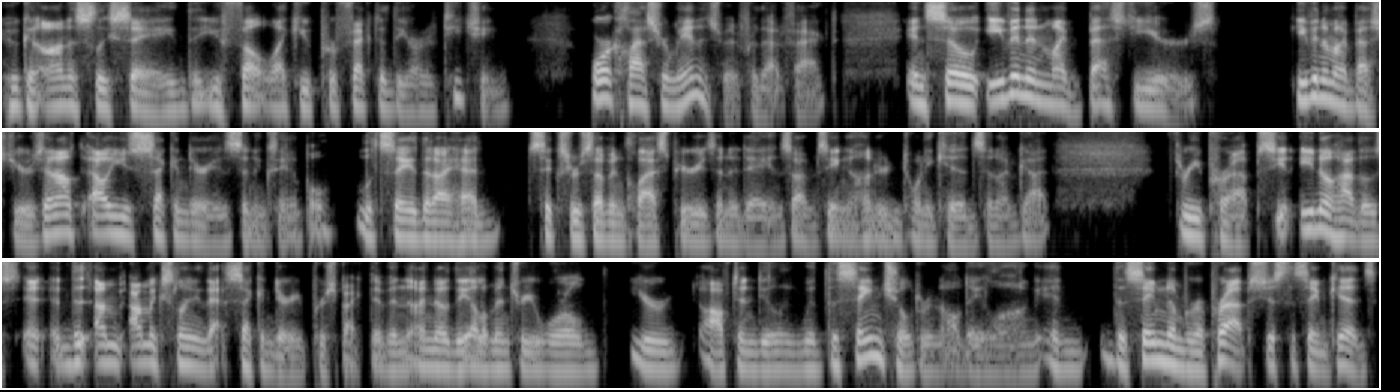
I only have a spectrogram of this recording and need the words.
who can honestly say that you felt like you perfected the art of teaching or classroom management for that fact. And so even in my best years, even in my best years, and I'll I'll use secondary as an example. Let's say that I had six or seven class periods in a day, and so I'm seeing 120 kids, and I've got three preps. You, you know how those. uh, I'm I'm explaining that secondary perspective, and I know the elementary world. You're often dealing with the same children all day long, and the same number of preps, just the same kids.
